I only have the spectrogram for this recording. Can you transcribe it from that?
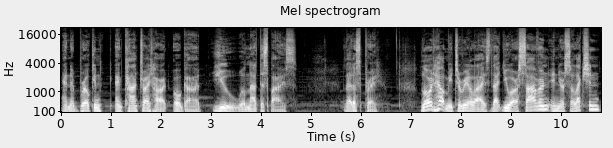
and a broken and contrite heart, O God, you will not despise. Let us pray. Lord, help me to realize that you are sovereign in your selection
